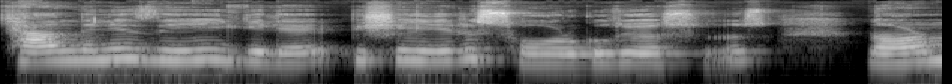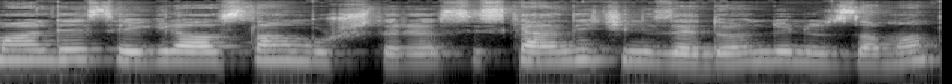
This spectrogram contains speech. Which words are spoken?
kendinizle ilgili bir şeyleri sorguluyorsunuz. Normalde sevgili aslan burçları siz kendi içinize döndüğünüz zaman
